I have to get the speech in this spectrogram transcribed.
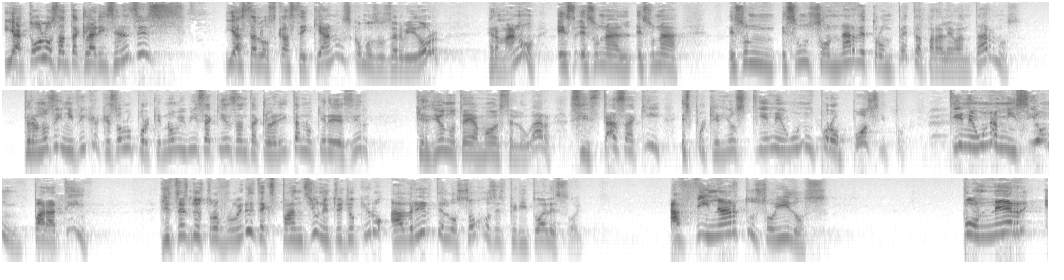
Y a todos los santaclaricenses y hasta los castequianos como su servidor, hermano, es, es una, es una, es un, es un sonar de trompeta para levantarnos. Pero no significa que solo porque no vivís aquí en Santa Clarita no quiere decir que Dios no te ha llamado a este lugar. Si estás aquí es porque Dios tiene un propósito, tiene una misión para ti. Y este es nuestro fluir de expansión. Entonces yo quiero abrirte los ojos espirituales hoy. Afinar tus oídos. Poner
